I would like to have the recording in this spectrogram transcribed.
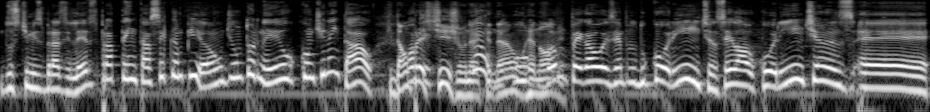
dos times brasileiros para tentar ser campeão de um torneio continental. Que dá um okay. prestígio, né? Não, que dá um o, renome. Vamos pegar o exemplo do Corinthians, sei lá, o Corinthians é,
